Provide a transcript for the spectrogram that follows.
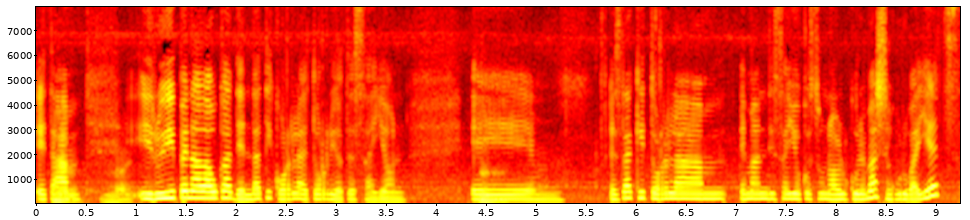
eta hmm. irudipena dauka dendatik horrela etorri ote zaion. E, ez dakit horrela mm, eman dizaioko zuen aholkure ma, seguru baietz,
